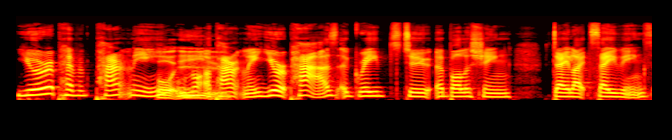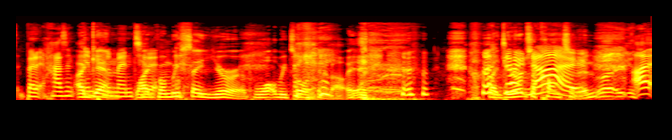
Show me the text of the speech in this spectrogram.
Europe have apparently, Or well, not apparently, Europe has agreed to abolishing daylight savings, but it hasn't Again, implemented like it. when we say Europe, what are we talking about here? I like don't Europe's know. a continent. Well, I-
